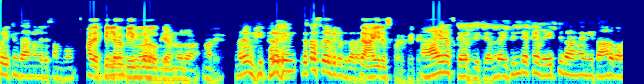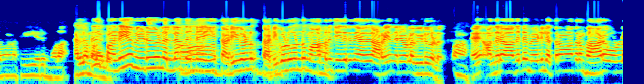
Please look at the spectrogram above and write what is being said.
വെയിറ്റും താങ്ങുന്ന ഒരു സംഭവം. അതെ പില്ലറും ബീമുകളും അതെ. അന്നേരം ഇത്രയും ഇത് എത്ര സ്ക്വയർ ഫീറ്റ് ഉണ്ട് സാറേ? ആയിരം സ്ക്വയർ ഫീറ്റ് ആയിരം സ്ക്വയർ ഫീറ്റ് അന്നേരം ഇതിന്റെയൊക്കെ വെയിറ്റ് താങ്ങാൻ ഈ സാറ് പറഞ്ഞ കണക്ക് ഈ ഒരു മുള കല്ല പഴയ വീടുകളിലെല്ലാം തന്നെ ഈ തടികൾ. തടികൾ കൊണ്ട് മാത്രം ചെയ്തിരുന്ന അതിൽ അറിയും നിരയുള്ള വീടുകൾ അന്നേരം അതിന്റെ മേളിൽ എത്രമാത്രം ഭാരമുള്ള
